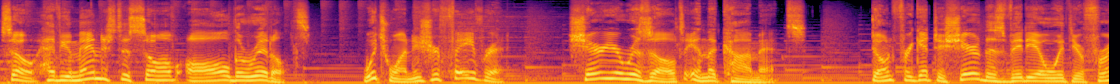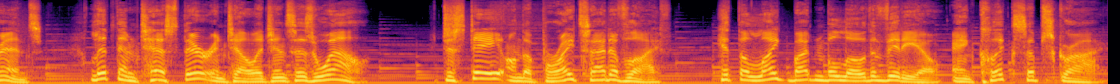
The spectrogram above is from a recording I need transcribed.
So, have you managed to solve all the riddles? Which one is your favorite? Share your result in the comments. Don't forget to share this video with your friends. Let them test their intelligence as well. To stay on the bright side of life, hit the like button below the video and click subscribe.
